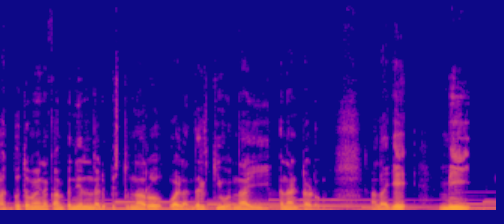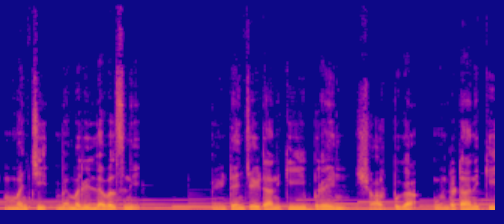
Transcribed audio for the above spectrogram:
అద్భుతమైన కంపెనీలు నడిపిస్తున్నారో వాళ్ళందరికీ ఉన్నాయి అని అంటాడు. అలాగే మీ మంచి మెమరీ లెవెల్స్ని మెయింటైన్ చేయడానికి బ్రెయిన్ షార్ప్గా ఉండటానికి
